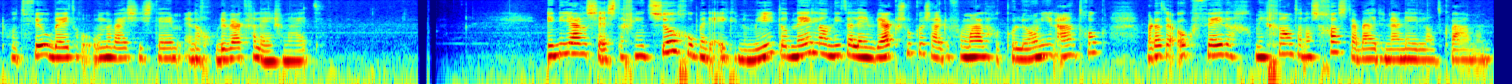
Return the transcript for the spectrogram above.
door het veel betere onderwijssysteem en de goede werkgelegenheid. In de jaren 60 ging het zo goed met de economie dat Nederland niet alleen werkzoekers uit de voormalige koloniën aantrok, maar dat er ook vele migranten als gastarbeiders naar Nederland kwamen.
